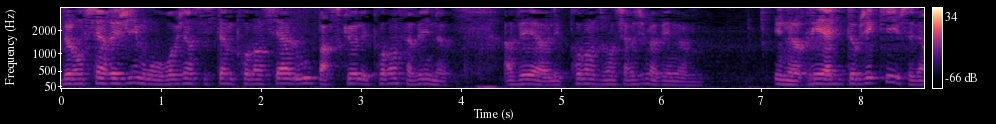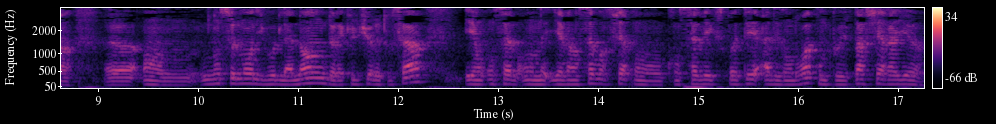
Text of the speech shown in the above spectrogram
de l'ancien régime où on revient à un système provincial où parce que les provinces avaient une. Avaient, euh, les provinces de l'ancien régime avaient une, une réalité objective. C'est-à-dire, euh, non seulement au niveau de la langue, de la culture et tout ça, et on, on on- il y avait un savoir-faire qu'on savait exploiter à des endroits qu'on ne pouvait pas faire ailleurs.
